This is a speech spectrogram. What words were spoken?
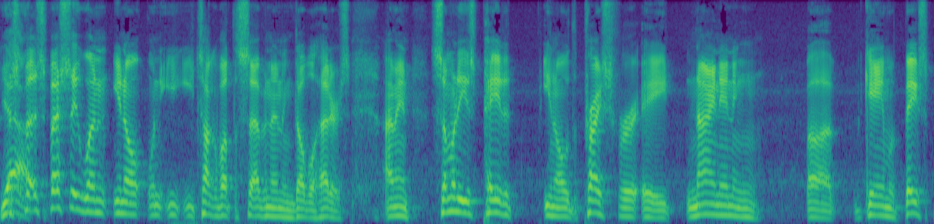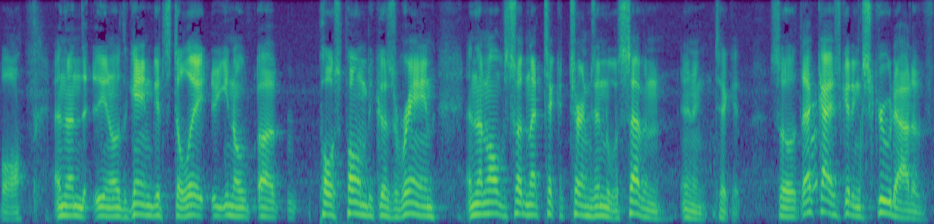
yeah, Espe- Especially when you know when you, talk about the seven inning double headers. I mean, somebody's paid you know the price for a nine inning uh, game of baseball, and then you know the game gets delayed, you know, uh, postponed because of rain, and then all of a sudden that ticket turns into a seven inning ticket. So that guy's getting screwed out of.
